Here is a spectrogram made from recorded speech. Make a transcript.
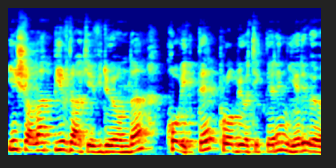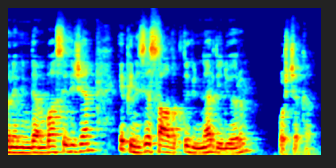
İnşallah bir dahaki videomda Covid'de probiyotiklerin yeri ve öneminden bahsedeceğim. Hepinize sağlıklı günler diliyorum. Hoşçakalın.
